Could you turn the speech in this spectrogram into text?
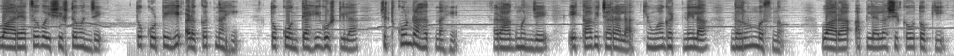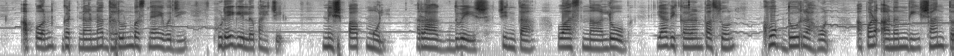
वाऱ्याचं वैशिष्ट्य म्हणजे तो कोठेही अडकत नाही तो कोणत्याही गोष्टीला चिटकून राहत नाही. राग म्हणजे एका विचाराला किंवा घटनेला धरून बसणं. वारा आपल्याला शिकवतो की आपण घटनांना धरून बसण्याऐवजी पुढे गेलं पाहिजे. निष्पाप मूल राग द्वेष चिंता वासना लोभ या विकारांपासून खूप दूर राहून आपण आनंदी शांत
